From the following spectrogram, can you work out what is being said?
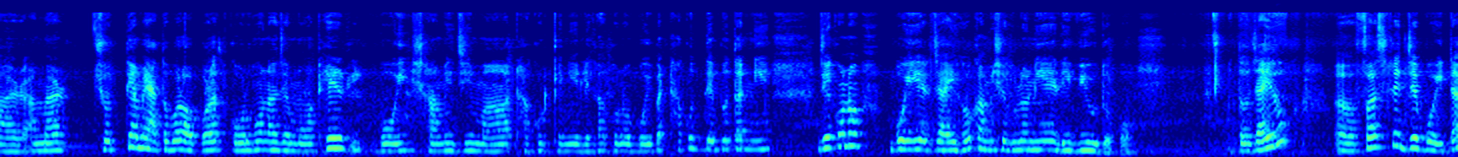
আর আমার সত্যি আমি এত বড় অপরাধ করব না যে মঠের বই, স্বামীজি, মা, ঠাকুরকে নিয়ে লেখা কোনো বই বা ঠাকুর দেবতার নিয়ে যে কোনো বইয়ের যাই হোক আমি সেগুলো নিয়ে রিভিউ দেবো। তো যাই হোক ফার্স্টের যে বইটা,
